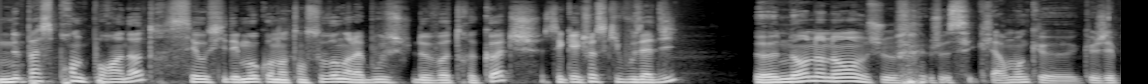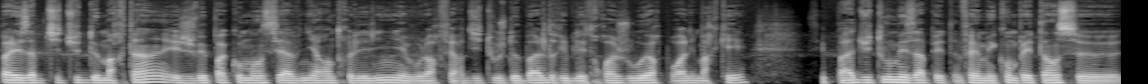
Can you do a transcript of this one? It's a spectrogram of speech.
Ne pas se prendre pour un autre, c'est aussi des mots qu'on entend souvent dans la bouche de votre coach. C'est quelque chose qui vous a dit? Euh, non, non, non, je, je sais clairement que, que j'ai pas les aptitudes de Martin et je vais pas commencer à venir entre les lignes et vouloir faire 10 touches de balle, dribbler trois joueurs pour aller marquer. C'est pas du tout mes, enfin, mes compétences euh,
